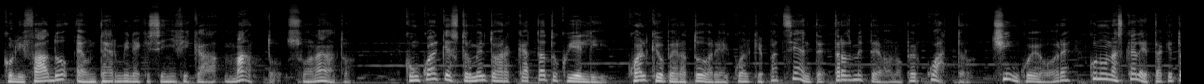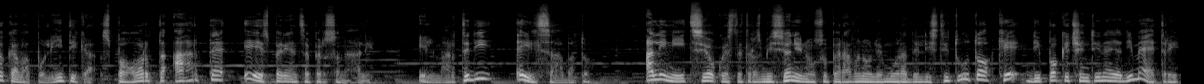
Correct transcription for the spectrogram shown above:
Colifado è un termine che significa matto, suonato. Con qualche strumento raccattato qui e lì, qualche operatore e qualche paziente trasmettevano per 4-5 ore con una scaletta che toccava politica, sport, arte e esperienze personali, il martedì e il sabato. All'inizio queste trasmissioni non superavano le mura dell'istituto che di poche centinaia di metri,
